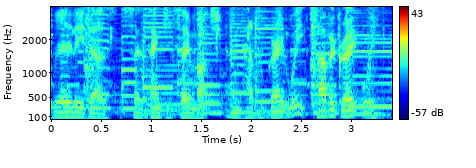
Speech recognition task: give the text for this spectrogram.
Really does. So thank you so much, and have a great week. Have a great week.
